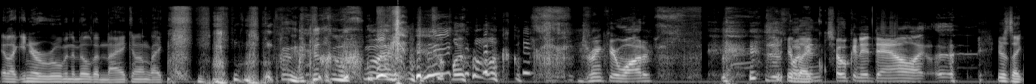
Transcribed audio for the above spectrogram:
and, like in your room in the middle of the night, and I'm like, Drink your water. Just You're fucking like- choking it down, like. you're just like,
